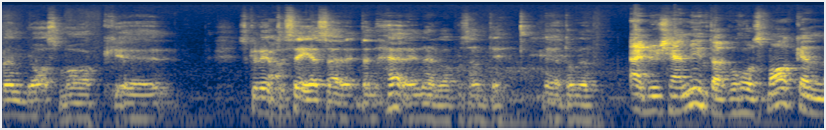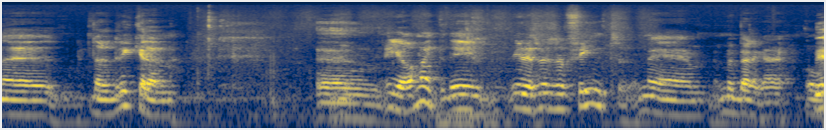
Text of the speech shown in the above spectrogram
men bra smak. Eh, skulle jag inte säga så här. Den här är en 11-procentig. När jag tog den. Nej, du känner ju inte alkoholsmaken eh, när du dricker den. Eh, Det gör man inte. Det är det, är det som är så fint med, med belgare. Och, vi,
